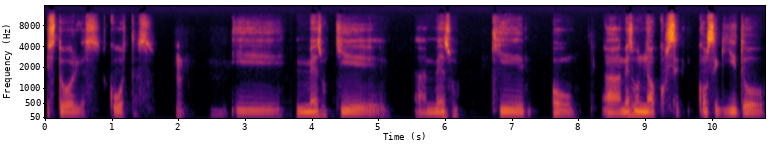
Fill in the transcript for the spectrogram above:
histórias curtas uhum. e mesmo que mesmo que ou mesmo não cons conseguido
